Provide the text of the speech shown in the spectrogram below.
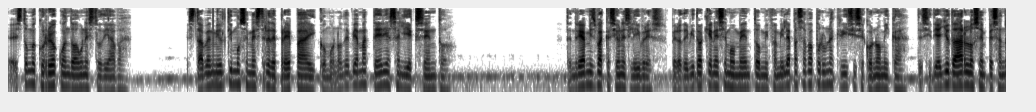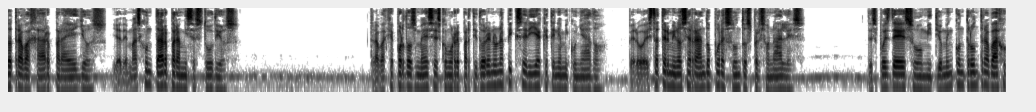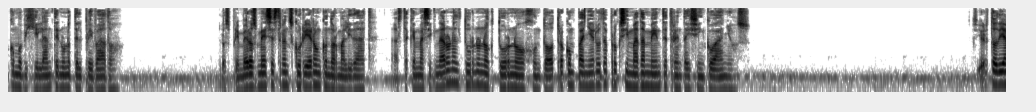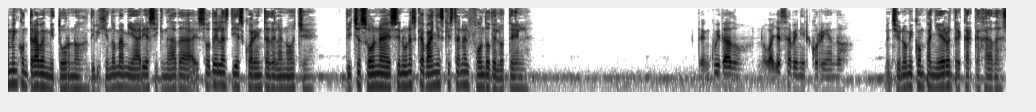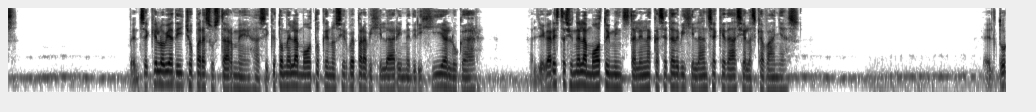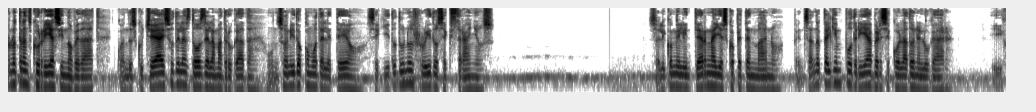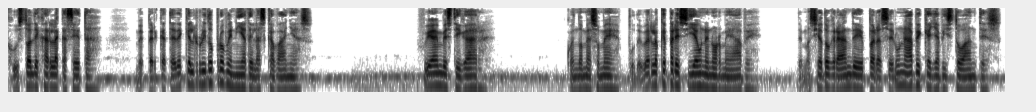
Esto me ocurrió cuando aún estudiaba. Estaba en mi último semestre de prepa y como no debía materia salí exento. Tendría mis vacaciones libres, pero debido a que en ese momento mi familia pasaba por una crisis económica, decidí ayudarlos empezando a trabajar para ellos y además juntar para mis estudios. Trabajé por dos meses como repartidor en una pizzería que tenía mi cuñado, pero esta terminó cerrando por asuntos personales. Después de eso, mi tío me encontró un trabajo como vigilante en un hotel privado, los primeros meses transcurrieron con normalidad, hasta que me asignaron al turno nocturno junto a otro compañero de aproximadamente 35 años. Cierto día me encontraba en mi turno, dirigiéndome a mi área asignada a eso de las 10.40 de la noche. Dicha zona es en unas cabañas que están al fondo del hotel. Ten cuidado, no vayas a venir corriendo, mencionó mi compañero entre carcajadas. Pensé que lo había dicho para asustarme, así que tomé la moto que nos sirve para vigilar y me dirigí al lugar. Al llegar estacioné la moto y me instalé en la caseta de vigilancia que da hacia las cabañas. El turno transcurría sin novedad, cuando escuché a eso de las dos de la madrugada un sonido como de aleteo, seguido de unos ruidos extraños. Salí con mi linterna y escopeta en mano, pensando que alguien podría haberse colado en el lugar, y justo al dejar la caseta, me percaté de que el ruido provenía de las cabañas. Fui a investigar. Cuando me asomé, pude ver lo que parecía una enorme ave, demasiado grande para ser un ave que haya visto antes.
